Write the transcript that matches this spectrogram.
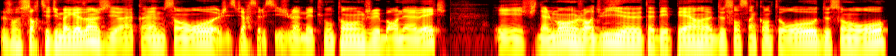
je ressortais du magasin, je disais, ah, quand même 100 euros, j'espère celle-ci, je vais la mettre longtemps, que je vais borner avec. Et finalement, aujourd'hui, tu as des paires 250 euros, 200 euros,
